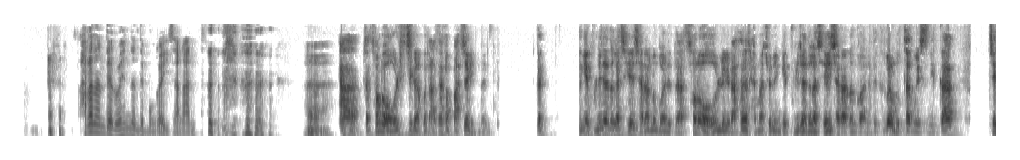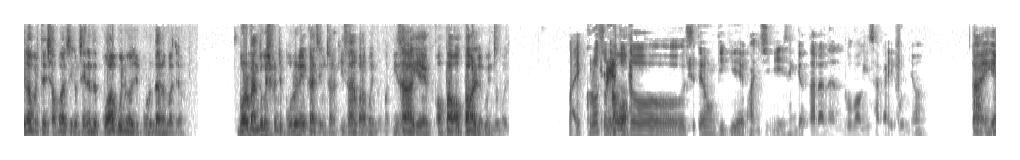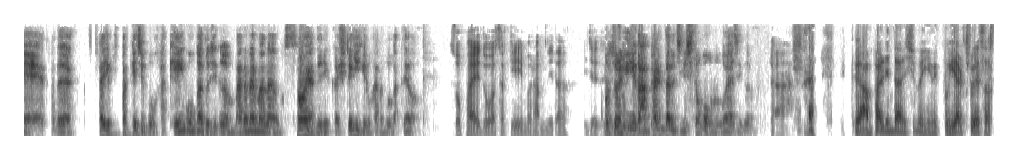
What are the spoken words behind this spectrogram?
하라는 대로 했는데 뭔가 이상한. 음. 다 그러니까 서로 어울리지가 않고 나사가 빠져있는. 그러니까 그게 블리자드가 제일 잘하는 거였는데 서로 어울리게 나사를 잘 맞추는 게 블리자드가 제일 잘하는 거였는데 그걸 못하고 있으니까 제가 볼땐 저거 지금 쟤네들 뭐 하고 있는 건지 모른다는 거죠. 뭘 만들고 싶은지 모르니까 지금 저렇게 이상한 걸 하고 있는 거. 이상하게 엇박, 엇박을 내고 있는 거죠. 마이크로소프트도 휴대용 기기에 관심이 생겼다라는 루머 기사가 있군요. 그러니까 이게 다들 살기 팍팍해지고 각 개인 공간도 지금 마련할 만한 상황이 안 되니까 휴대기기로 가는 것 같아요. 소파에 누워서 게임을 합니다. 이제 콘솔 기기가 안 팔린다는 지금 시도가 오는 거야 지금. 아, 그 안 팔린다는 신호 이미 VR2에서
